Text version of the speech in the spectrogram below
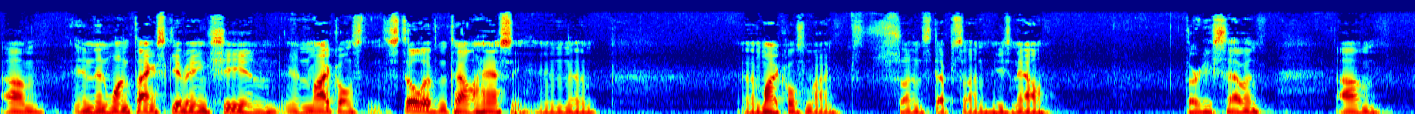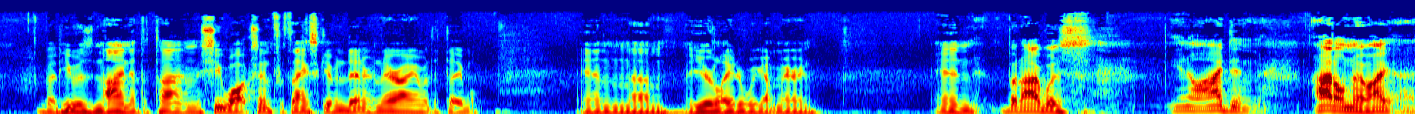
Um, and then one Thanksgiving, she and, and Michael still lived in Tallahassee. And uh, uh, Michael's my son, stepson. He's now 37. Um, but he was nine at the time. She walks in for Thanksgiving dinner, and there I am at the table. And um, a year later, we got married. And but I was, you know, I didn't. I don't know. I, I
